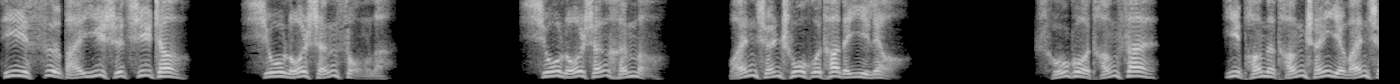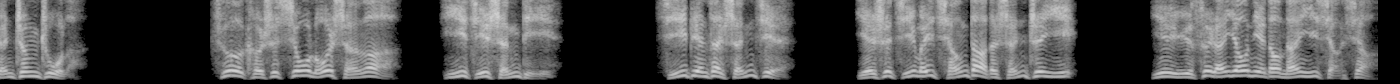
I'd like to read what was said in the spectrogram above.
第四百一十七章，修罗神怂了。修罗神很猛，完全出乎他的意料。除过唐三，一旁的唐晨也完全怔住了。这可是修罗神啊，一级神邸，即便在神界，也是极为强大的神之一。夜雨虽然妖孽到难以想象。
